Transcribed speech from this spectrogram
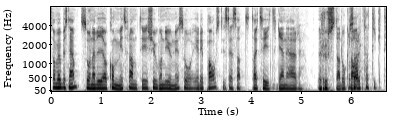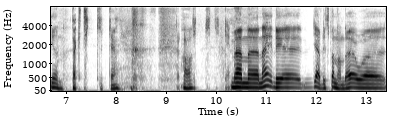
som vi har bestämt. Så när vi har kommit fram till 20 juni så är det paus tills dess att taktiken är rustad och klar. det tagit igen. Taktiken. Ja. Men eh, nej, det är jävligt spännande och eh,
